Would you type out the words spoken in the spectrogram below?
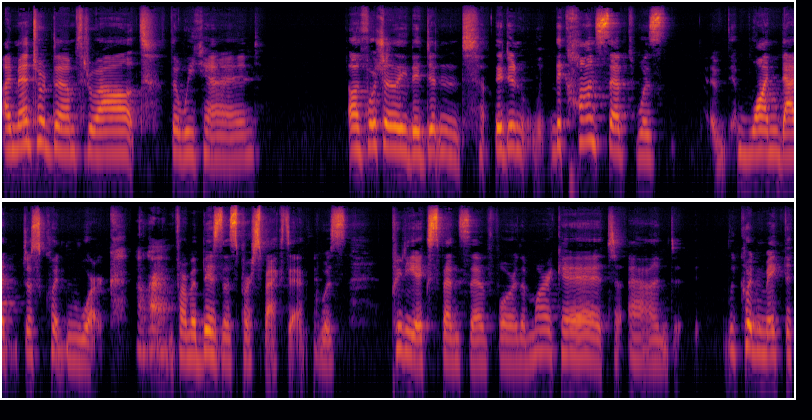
I mentored them throughout the weekend. Unfortunately, they didn't. They didn't. The concept was one that just couldn't work. Okay. From a business perspective, it was pretty expensive for the market, and we couldn't make the,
